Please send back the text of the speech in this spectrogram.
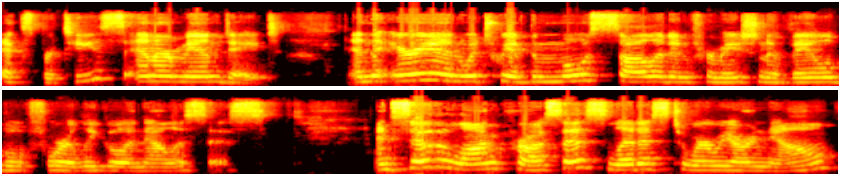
expertise and our mandate, and the area in which we have the most solid information available for a legal analysis. And so the long process led us to where we are now,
